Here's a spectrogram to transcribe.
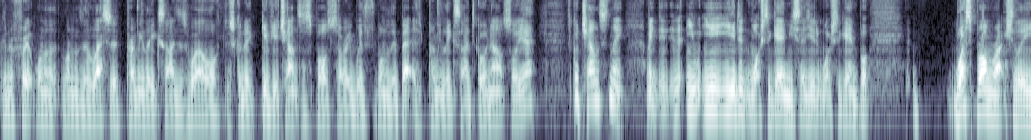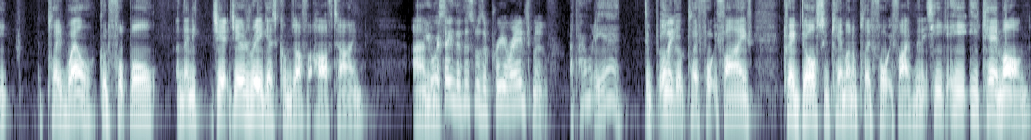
going to free up one of the, one of the lesser Premier League sides as well, or just going to give you a chance, I suppose. Sorry, with one of the better Premier League sides going out. So yeah, it's a good chance, isn't it? I mean, you, you, you didn't watch the game. You said you didn't watch the game, but West Brom were actually played well, good football. And then he, J- Jay Rodriguez comes off at half time. And You were saying that this was a pre-arranged move. Apparently, yeah. De only go play 45. Craig Dawson came on and played 45 minutes. He, he, he came on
